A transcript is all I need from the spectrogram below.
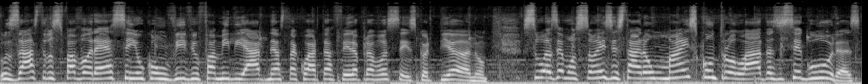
Os astros favorecem o convívio familiar nesta quarta-feira para você, escorpiano. Suas emoções estarão mais controladas e seguras.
